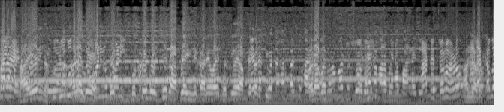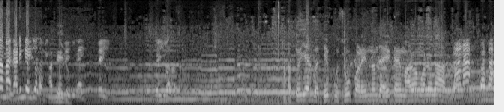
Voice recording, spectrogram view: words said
ભાઈ. હા એ જ ને. અને જો પાણી. ખોટું બોલશે તો આપણે એની કાર્યવાહી થતી હોય આપણે કરશું. તમારે બરાબર. નહીં, બરોબર? કશો વાંધો એટલે મારા ભાઈના પાન લઈ હા તો ચલો હડો. હાલત ખબરમાં ગાડી બેસી જાઓ તમે. હા, બેસી બેસી જાઓ. બેસી હા તો યાર બધે પૂછવું પડે. એમને ડાયરેક્ટ મારવા માંડો ના હારું. ના ના બાબા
